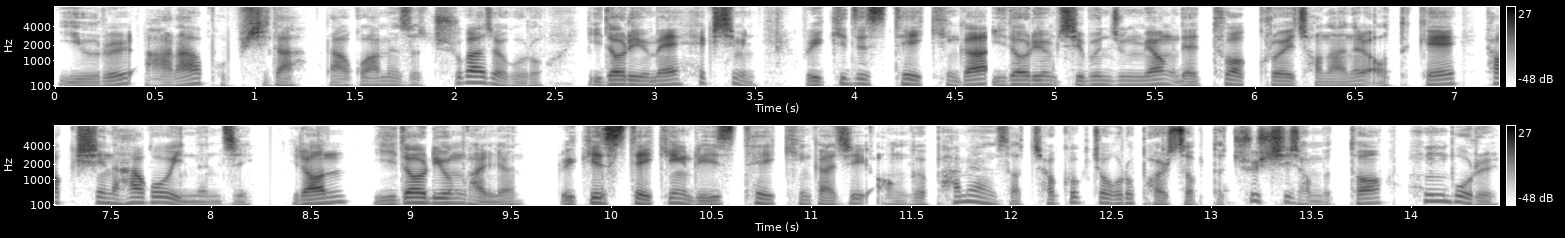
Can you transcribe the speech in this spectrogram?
이유를 알아봅시다. 라고 하면서 추가적으로 이더리움의 핵심인 리퀴드 스테이킹과 이더리움 지분 증명 네트워크로의 전환을 어떻게 혁신하고 있는지 이런 이더리움 관련 리퀴드 스테이킹, 리스테이킹까지 언급하면서 적극적으로 벌써부터 출시 전부터 홍보를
